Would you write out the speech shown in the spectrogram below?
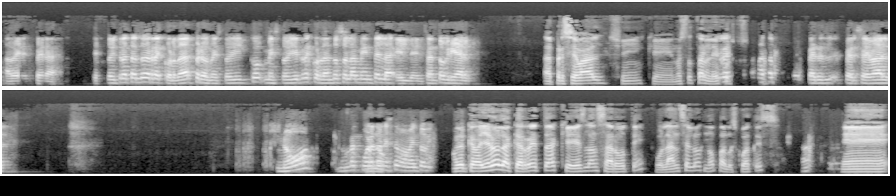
A ver, espera. Estoy tratando de recordar, pero me estoy, me estoy recordando solamente el del Santo Grial. A Perceval, sí, que no está tan lejos. Perceval. No, no me acuerdo en este momento. El caballero de la carreta, que es Lanzarote, o Lancelot, ¿no? Para los cuates. Ah. Eh,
